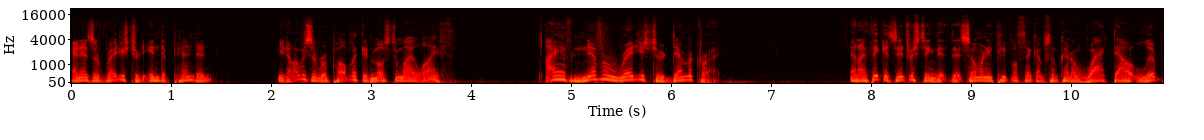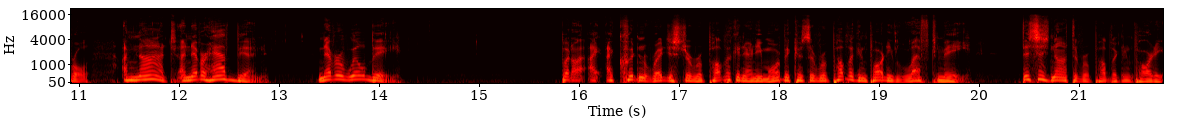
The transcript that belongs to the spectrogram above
And as a registered independent, you know, I was a Republican most of my life. I have never registered Democrat. And I think it's interesting that, that so many people think I'm some kind of whacked out liberal. I'm not. I never have been. Never will be. But I, I couldn't register Republican anymore because the Republican Party left me. This is not the Republican Party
